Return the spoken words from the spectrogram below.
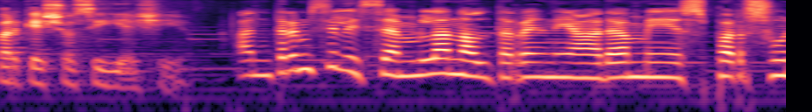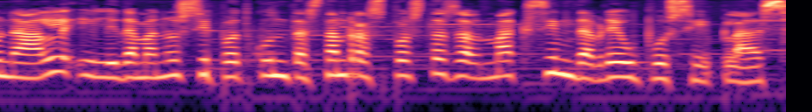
perquè això sigui així. Entrem, si li sembla, en el terreny ara més personal i li demano si pot contestar amb respostes al màxim de breu possibles.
